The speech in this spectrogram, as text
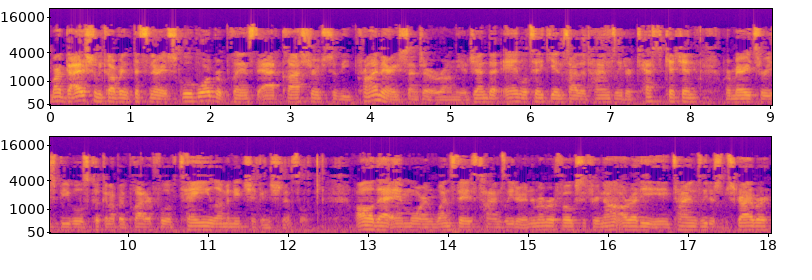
Mark Guydish will be covering the Pittston Area School Board where plans to add classrooms to the primary center are on the agenda and we'll take you inside the Times Leader test kitchen where Mary Therese Biebel is cooking up a platter full of tangy lemony chicken schnitzel. All of that and more in Wednesday's Times Leader. And remember folks, if you're not already a Times Leader subscriber,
